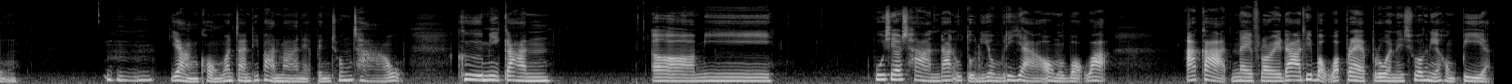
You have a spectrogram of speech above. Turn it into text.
ง อื้อหืออย่างของวันจันทร์ที่ผ่านมาเนี่ยเป็นช่วงเช้า คือมีการเอ่อมีผู้เชี่ยวชาญด้านอุตุนิยมวิทยาออกมาบอกว่า อากาศในฟลอริดาที่บอกว่าแปรปรวนในช่วงนี้ของปีอะ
